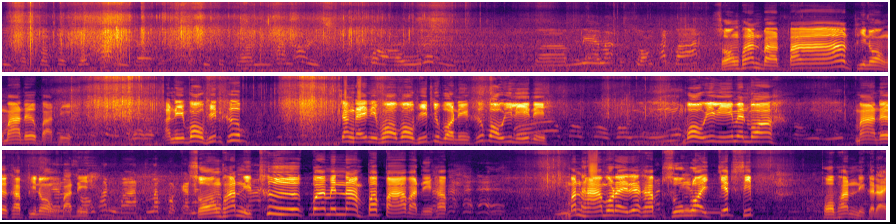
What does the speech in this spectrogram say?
นี่ครับผสมให้กับเกษตรกรบ้านเฮานี่ก็เอาเริ่มอ่าแม่ละสองพันบาท2,000 บาทปาดพี่น้องมาเด้อบาทนี้ แม่ละอันนี้เว้าผิดคือจังไดนี่พ่อเว้าผิดอยู่บ่นี่คือเว้าอีหลีนี่เว้าเว้าอีหลีเว้าอีหลีแม่นบ่เว้าอีหลีมาเด้อครับพี่น้องบาทนี้ สองพันบาทรับประกัน2,000นี่ถึกบ่แม่นน้ำประปาบาทนี้ครับ มันหาบ่ได้เด้อครับ สูง170 พอพันนี่ก็ได้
